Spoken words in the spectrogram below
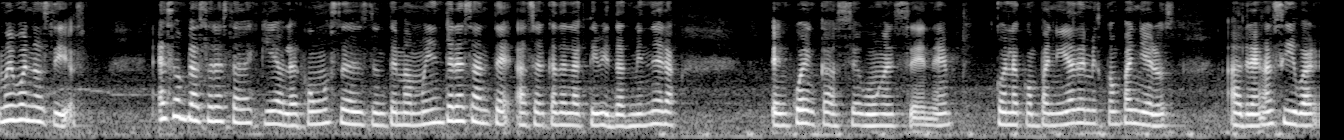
Muy buenos días. Es un placer estar aquí y hablar con ustedes de un tema muy interesante acerca de la actividad minera en Cuenca, según el CNE, con la compañía de mis compañeros Adrián Acíbar,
